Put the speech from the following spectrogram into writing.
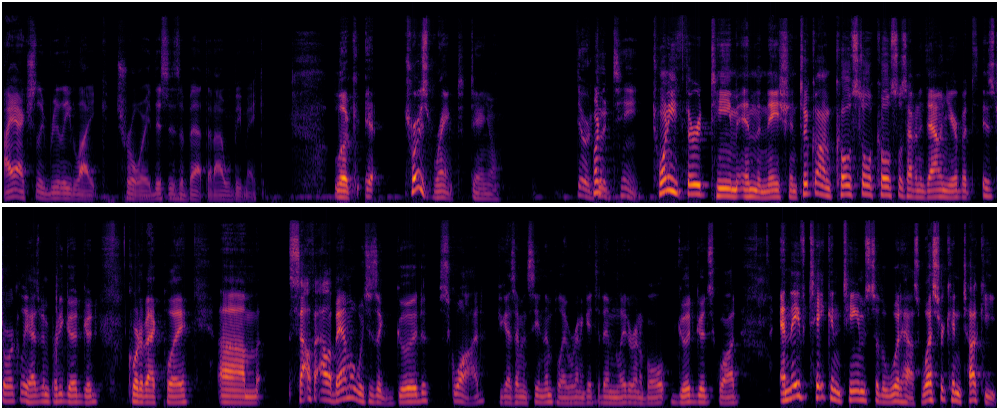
I actually really like Troy. This is a bet that I will be making. look. It, Troy's ranked. Daniel. They're a Twenty- good team. 23rd team in the nation. Took on Coastal. Coastal's having a down year, but historically has been pretty good. Good quarterback play. Um, South Alabama, which is a good squad. If you guys haven't seen them play, we're going to get to them later in a bowl. Good, good squad. And they've taken teams to the Woodhouse. Western Kentucky,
